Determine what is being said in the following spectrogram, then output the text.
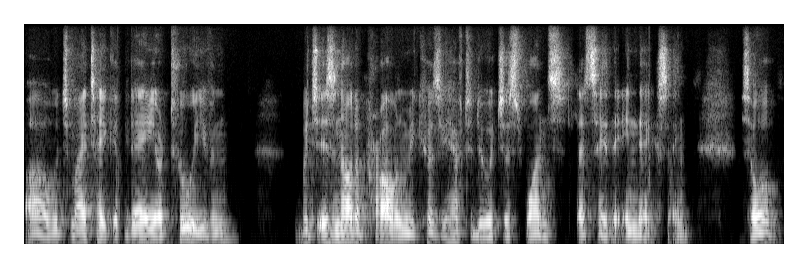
uh, which might take a day or two even, which is not a problem because you have to do it just once, let's say the indexing. So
